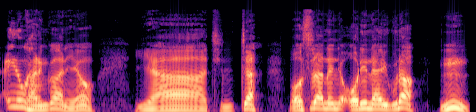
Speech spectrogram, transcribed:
딱 이러고 가는 거 아니에요. 이야, 진짜 멋을하는 어린아이구나. 음.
